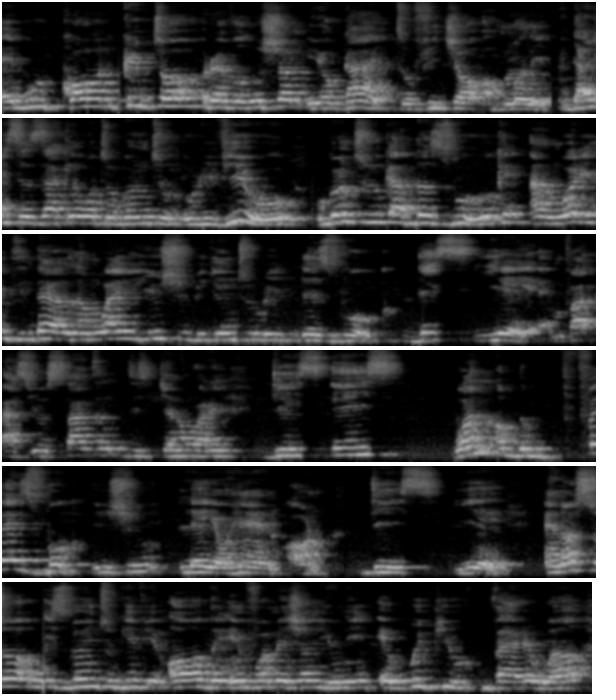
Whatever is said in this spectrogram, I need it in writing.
a book called Crypto Revolution Your Guide to Future of Money. That is exactly what we're going to review. We're going to look at this book and what it entails and why you should begin to read this book this year. In fact, as you're starting this January, this is one of the first book you should lay your hand on this year. And also, it's going to give you all the information you need, equip you very well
